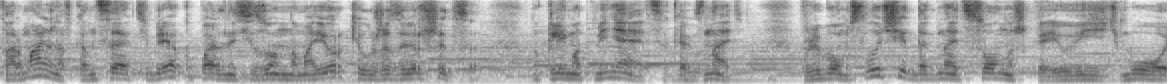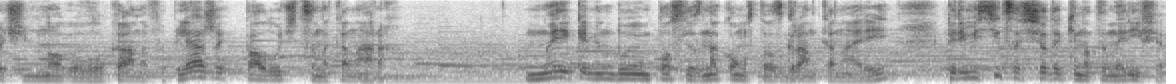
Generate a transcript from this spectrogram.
Формально в конце октября купальный сезон на Майорке уже завершится, но климат меняется, как знать. В любом случае догнать солнышко и увидеть очень много вулканов и пляжей получится на Канарах мы рекомендуем после знакомства с Гран-Канарией переместиться все-таки на Тенерифе.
